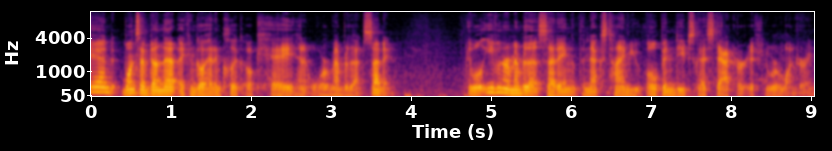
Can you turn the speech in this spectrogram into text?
And once I've done that, I can go ahead and click OK, and it will remember that setting. It will even remember that setting the next time you open Deep Sky Stacker, if you were wondering,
